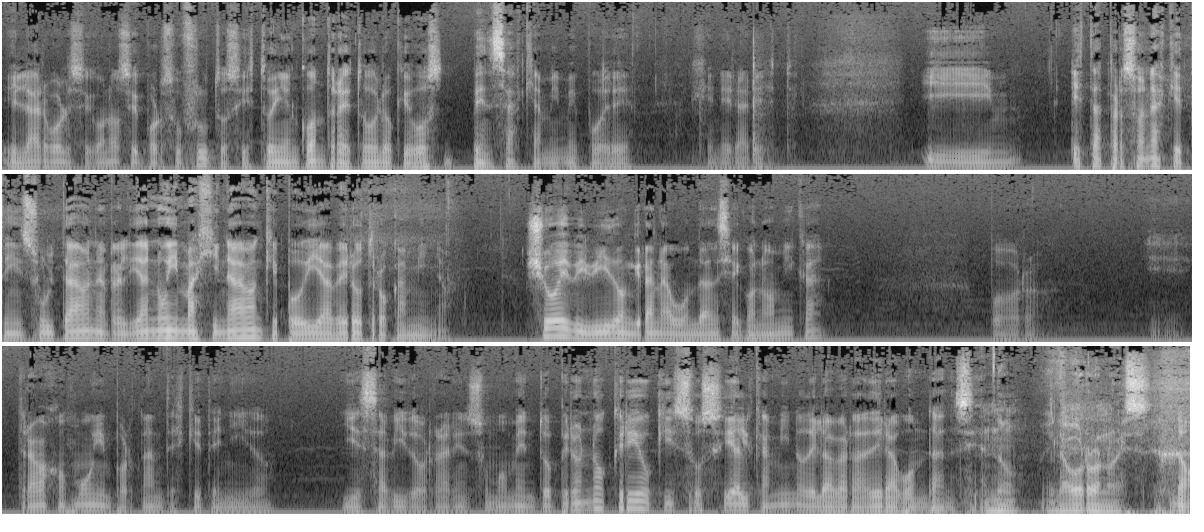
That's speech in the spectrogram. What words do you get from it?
El árbol se conoce por sus frutos y estoy en contra de todo lo que vos pensás que a mí me puede generar esto. Y estas personas que te insultaban en realidad no imaginaban que podía haber otro camino. Yo he vivido en gran abundancia económica por eh, trabajos muy importantes que he tenido y he sabido ahorrar en su momento, pero no creo que eso sea el camino de la verdadera abundancia. No, el ahorro no es. No.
